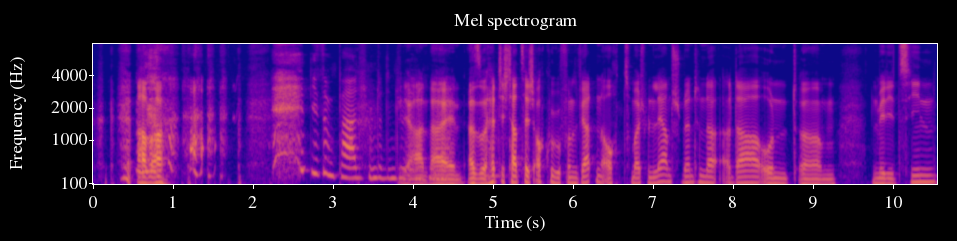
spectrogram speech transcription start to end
Aber. Die sympathisch unter den Studenten. Ja, nein. Also hätte ich tatsächlich auch cool gefunden. Wir hatten auch zum Beispiel eine Lehramtsstudentin da, da und ähm, Medizin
